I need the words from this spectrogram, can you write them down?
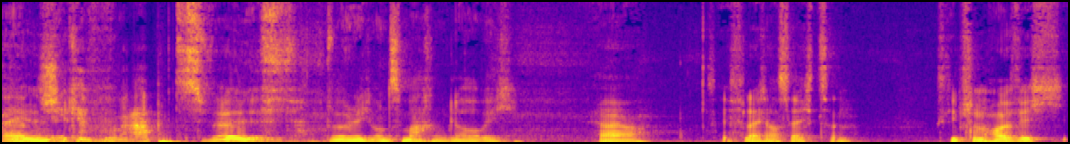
Ähm, ich, ab zwölf würde ich uns machen, glaube ich. Ja, ja. Vielleicht auch 16. Es gibt schon häufig,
